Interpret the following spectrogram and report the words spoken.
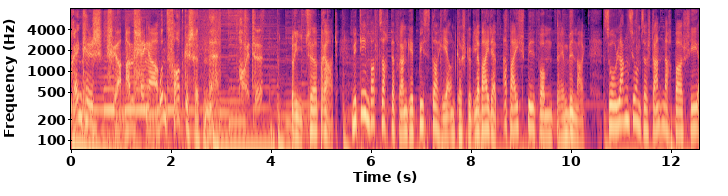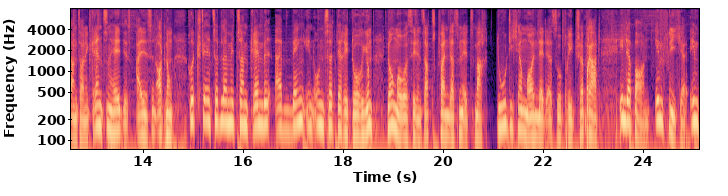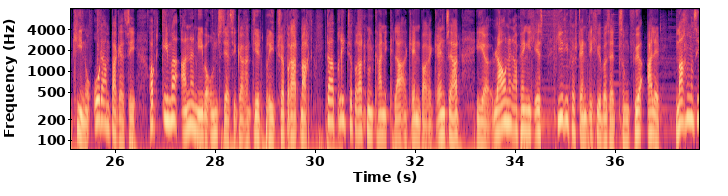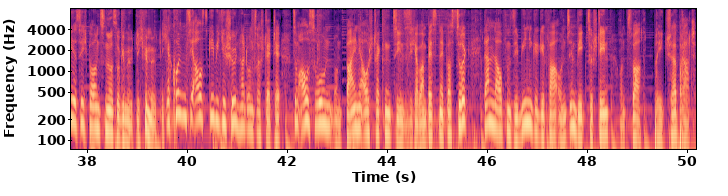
Fränkisch für Anfänger und Fortgeschrittene. Heute Britscher Brat. Mit dem Wort sagt der Franke bis daher und kein Stückler weiter. Ein Beispiel vom Trembelmarkt. Solange sie unser Standnachbar Schee an seine Grenzen hält, ist alles in Ordnung. Rutscht der jetzt mit seinem Krempel ein wenig in unser Territorium, nochmal was sie den Satz gefallen lassen, jetzt macht du dich ja mal nicht so Britscher Brat. In der Bahn, im Flieger, im Kino oder am Baggersee hockt immer einer neben uns, der sie garantiert Britscher Brat macht. Da Britscher Brat nun keine klar erkennbare Grenze hat, eher launenabhängig ist, hier die verständliche Übersetzung für alle. Machen Sie es sich bei uns nur so gemütlich wie möglich. Erkunden Sie ausgiebig die Schönheit unserer Städte. Zum Ausruhen und Beine ausstrecken ziehen Sie sich aber am besten etwas zurück. Dann laufen Sie weniger Gefahr, uns im Weg zu stehen. Und zwar Britscher Brat.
